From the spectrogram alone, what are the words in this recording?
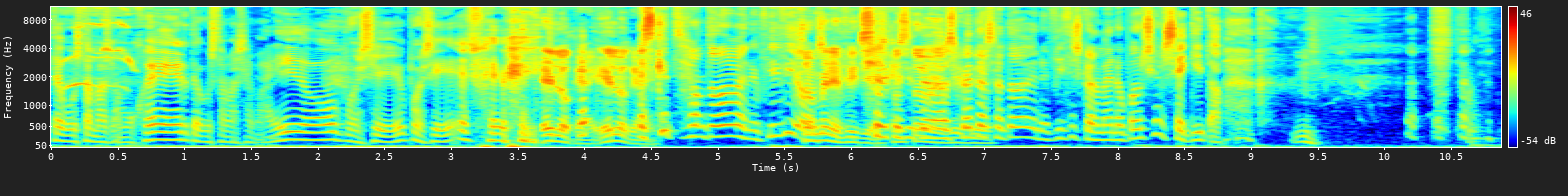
te gusta más la mujer, te gusta más el marido, pues sí, pues sí. Es, Es lo que hay, es lo que hay. Es que son todo beneficios. Son beneficios, Si es que si te das cuenta, son todo beneficios que la menopausia se quita.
